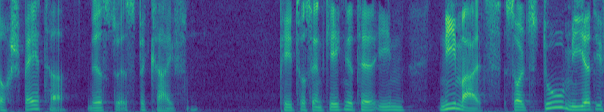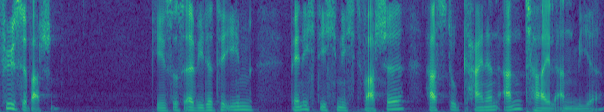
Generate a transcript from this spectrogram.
doch später wirst du es begreifen. Petrus entgegnete ihm, Niemals sollst du mir die Füße waschen. Jesus erwiderte ihm, Wenn ich dich nicht wasche, hast du keinen Anteil an mir.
